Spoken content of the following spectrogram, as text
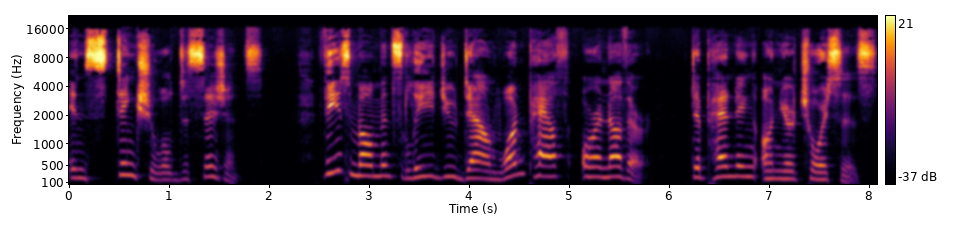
instinctual decisions. These moments lead you down one path or another, depending on your choices.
